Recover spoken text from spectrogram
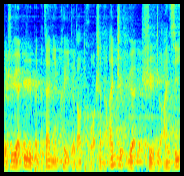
也是愿日本的灾民可以得到妥善的安置，愿逝者安息。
